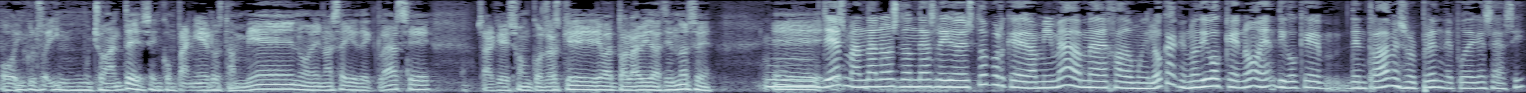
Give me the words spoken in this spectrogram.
O incluso, y mucho antes, en compañeros también, o en las de clase. O sea, que son cosas que lleva toda la vida haciéndose. Eh, Mm, Jess, mándanos dónde has leído esto porque a mí me ha, me ha dejado muy loca. Que no digo que no, ¿eh? digo que de entrada me sorprende, puede que sea así.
